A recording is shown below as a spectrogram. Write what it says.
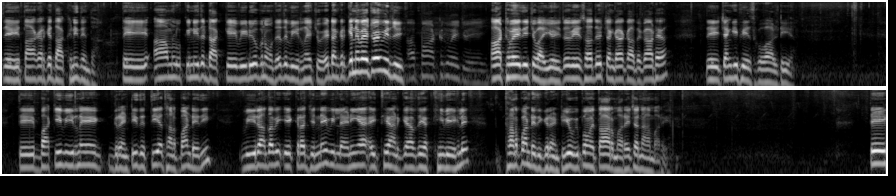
ਤੇ ਤਾਂ ਕਰਕੇ ਦੱਖ ਨਹੀਂ ਦਿੰਦਾ। ਤੇ ਆਮ ਲੋਕੀ ਨਹੀਂ ਤੇ ਡੱਕ ਕੇ ਵੀਡੀਓ ਬਣਾਉਂਦੇ ਤੇ ਵੀਰ ਨੇ ਚੋਏ। ਡੰਗਰ ਕਿੰਨੇ ਵਜੇ ਚੋਏ ਵੀਰ ਜੀ? ਆਪਾਂ 8 ਵਜੇ ਚੋਏ ਆ ਜੀ। 8 ਵਜੇ ਦੀ ਚਵਾਈ ਹੋਈ ਤੇ ਵੇਖ ਸਕਦੇ ਹੋ ਚੰਗਾ ਕੱਦ ਕਾਠ ਆ ਤੇ ਚੰਗੀ ਫੇਸ ਕੁਆਲਿਟੀ ਆ। ਤੇ ਬਾਕੀ ਵੀਰ ਨੇ ਗਾਰੰਟੀ ਦਿੱਤੀ ਆ ਥਣ ਭਾਂਡੇ ਦੀ। ਵੀਰਾਂ ਦਾ ਵੀ ਇੱਕ ਰਾ ਜਿੰਨੇ ਵੀ ਲੈਣੀ ਆ ਇੱਥੇ ਆਣ ਕੇ ਆਪਦੇ ਅੱਖੀਂ ਵੇਖ ਲੈ। ਥਣ ਭਾਂਡੇ ਦੀ ਗਾਰੰਟੀ ਹੋਗੀ ਭਾਵੇਂ ਧਾਰ ਮਾਰੇ ਜਾਂ ਨਾ ਮਾਰੇ। ਤੇ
